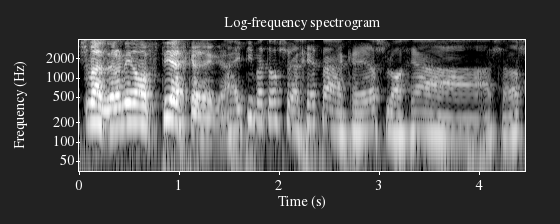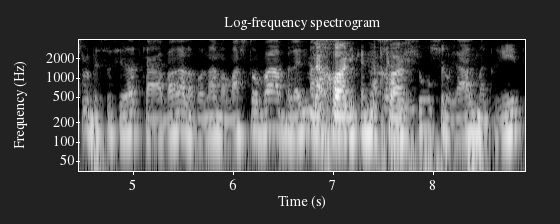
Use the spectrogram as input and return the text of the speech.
שמע, זה לא נראה מבטיח כרגע. הייתי בטוח שהוא יחיה את הקריירה שלו אחרי ההשאלה שלו בסוסיידד, כי עבר עליו עונה ממש טובה, אבל אין מה נכון, לעשות, להיכנס נכון. לקישור של ריאל מדריד,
